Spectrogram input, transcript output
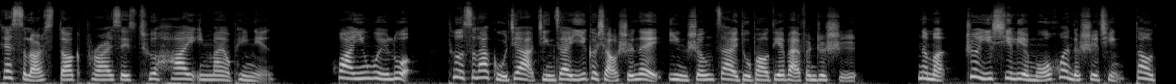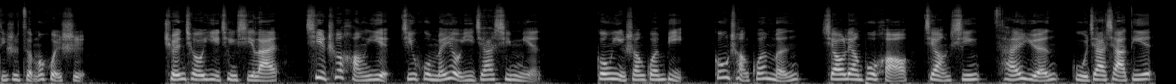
：“Tesla stock price is too high in my opinion。”话音未落，特斯拉股价仅在一个小时内应声再度暴跌百分之十。那么，这一系列魔幻的事情到底是怎么回事？全球疫情袭来，汽车行业几乎没有一家幸免，供应商关闭，工厂关门。销量不好，降薪、裁员，股价下跌，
